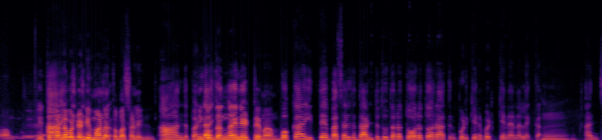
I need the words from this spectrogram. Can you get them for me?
ಅಂದ್ರೆ ಇತ್ತ ಆ, ಕಂಡ ಬಟ್ಟೆ ಇತ್ತಿನ ಡಿಮಾಂಡ್ ಪೂರ. ಆತ ಬಸಳಿಗೆ ಆ ಅಂದ ಪಂಡ ನಿಗುಲ್ ದಂಗಾಯಿನ ಇಟ್ಟೆ ನಾನು ಬೊಕ್ಕ ಇತ್ತೆ ಬಸಲ್ದ ದಂಟು ತೂತರ ತೋರ ತೋರ ಆತನ್ ಪುಡ್ಕೆನೆ ಪುಡ್ಕೆನೆ ಅನ್ನ ಲೆಕ್ಕ ಹ್ಮ್ ಅಂಚ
